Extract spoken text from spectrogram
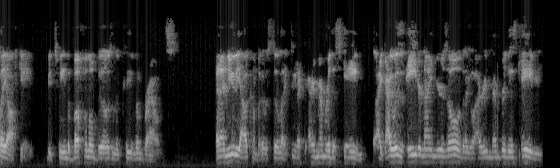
playoff game between the Buffalo Bills and the Cleveland Browns. And I knew the outcome, but it was still like, dude, I, I remember this game. Like I was eight or nine years old, and I go, I remember this game.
